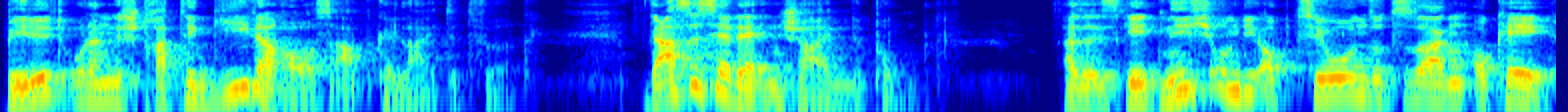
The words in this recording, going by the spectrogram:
Bild oder eine Strategie daraus abgeleitet wird. Das ist ja der entscheidende Punkt. Also es geht nicht um die Option sozusagen, okay,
